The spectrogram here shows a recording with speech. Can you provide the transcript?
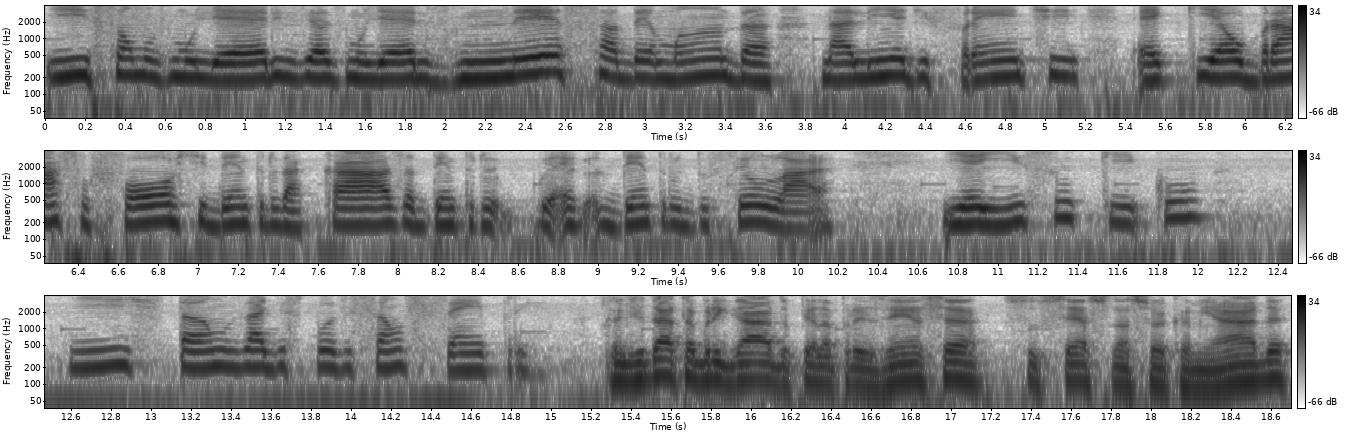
e somos mulheres, e as mulheres nessa demanda, na linha de frente, é que é o braço forte dentro da casa, dentro, é, dentro do seu lar. E é isso, Kiko, e estamos à disposição sempre. Candidata, obrigado pela presença, sucesso na sua caminhada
